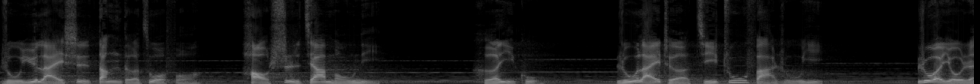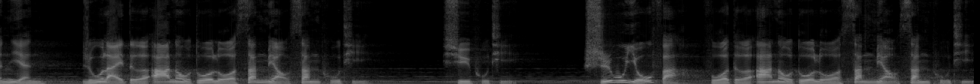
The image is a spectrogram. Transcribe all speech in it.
汝于来世当得作佛，号释迦牟尼。何以故？如来者即诸法如意。若有人言：如来得阿耨多罗三藐三菩提。须菩提。实无有法，佛得阿耨多罗三藐三菩提。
